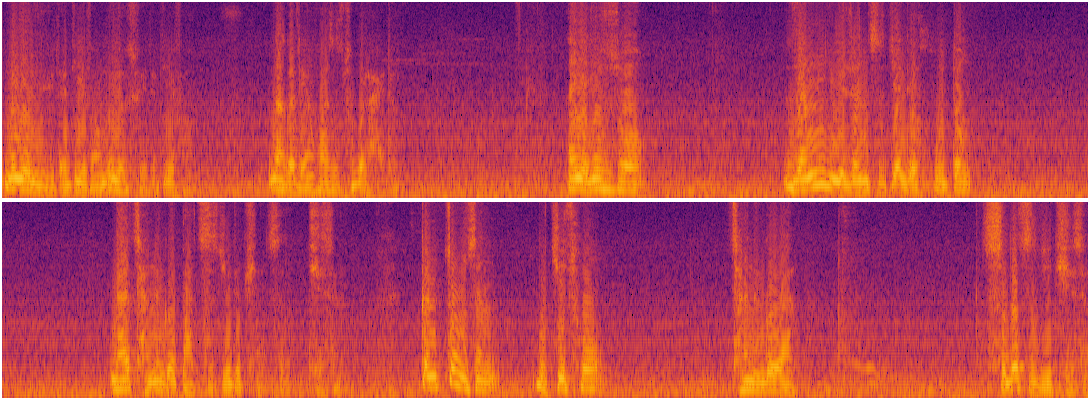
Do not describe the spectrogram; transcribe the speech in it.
没有雨的地方，没有水的地方，那个莲花是出不来的。那也就是说，人与人之间的互动，来才能够把自己的品质提升。跟众生的接触，才能够啊，使得自己提升。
